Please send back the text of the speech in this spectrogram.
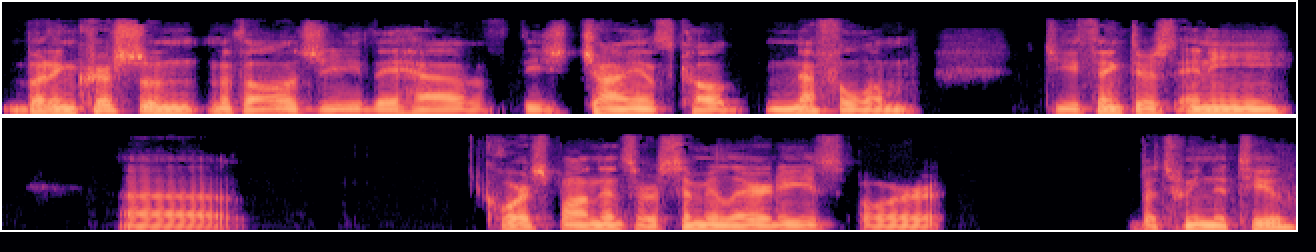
but in Christian mythology, they have these giants called Nephilim. Do you think there's any uh, correspondence or similarities or between the two?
